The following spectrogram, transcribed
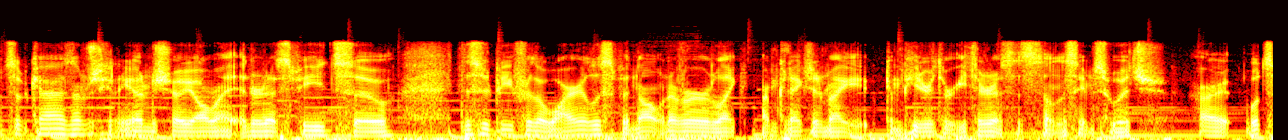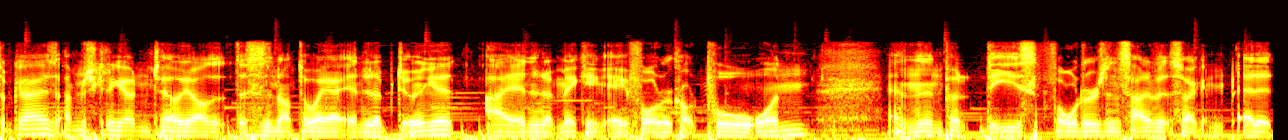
What's up guys, I'm just gonna go and show you all my internet speed, so this would be for the wireless, but not whenever like I'm connected to my computer through ethernet since it's on the same switch. Alright, what's up guys, I'm just gonna go and tell y'all that this is not the way I ended up doing it. I ended up making a folder called pool 1, and then put these folders inside of it so I can edit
